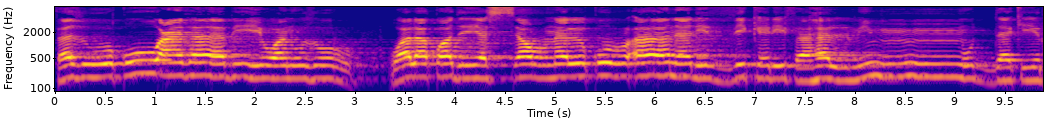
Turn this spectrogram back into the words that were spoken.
فذوقوا عذابي ونذر ولقد يسرنا القرآن للذكر فهل من مدكر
